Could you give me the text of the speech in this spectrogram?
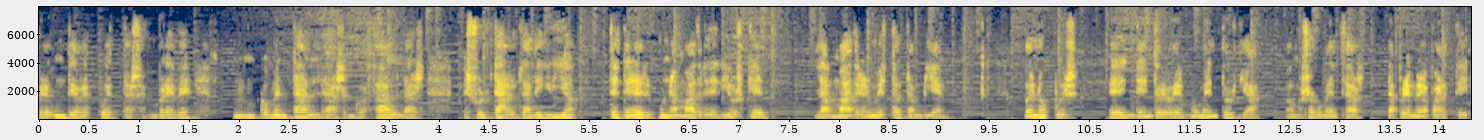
preguntas y respuestas breves, Mm, comentarlas, gozarlas, exultar la alegría de tener una Madre de Dios que es la Madre nuestra también. Bueno, pues eh, dentro de momentos ya vamos a comenzar la primera parte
